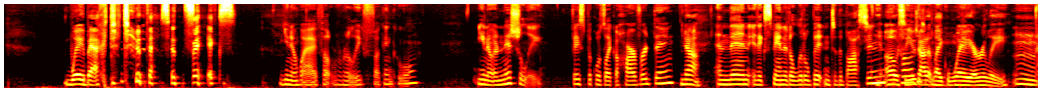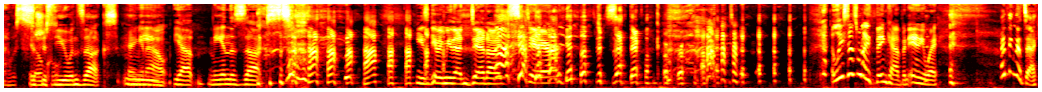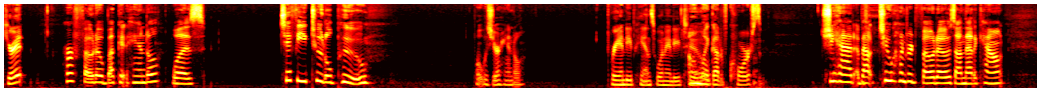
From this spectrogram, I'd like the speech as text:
way back to 2006. You know why I felt really fucking cool? You know, initially, Facebook was like a Harvard thing. Yeah. And then it expanded a little bit into the Boston. Oh, so you got it like way early. Mm, I was so it's just cool. you and Zucks hanging me, out. Yep, me and the Zucks. He's giving me that dead-eyed stare. just sat there like a robot. At least that's what I think happened. Anyway, I think that's accurate. her Photobucket handle was Tiffy Toodle Poo. What was your handle? Brandy Pants 182. Oh my god, of course. She had about 200 photos on that account.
